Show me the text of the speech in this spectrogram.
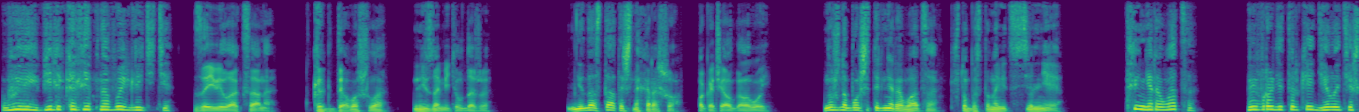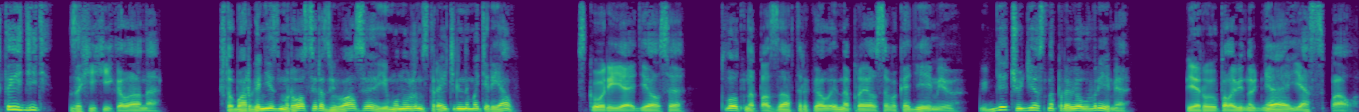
вы великолепно выглядите», — заявила Оксана. Когда вошла, не заметил даже. «Недостаточно хорошо», — покачал головой. «Нужно больше тренироваться, чтобы становиться сильнее». «Тренироваться? Вы вроде только и делаете, что едите», — захихикала она. «Чтобы организм рос и развивался, ему нужен строительный материал. Вскоре я оделся, плотно позавтракал и направился в академию, где чудесно провел время. Первую половину дня я спал.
